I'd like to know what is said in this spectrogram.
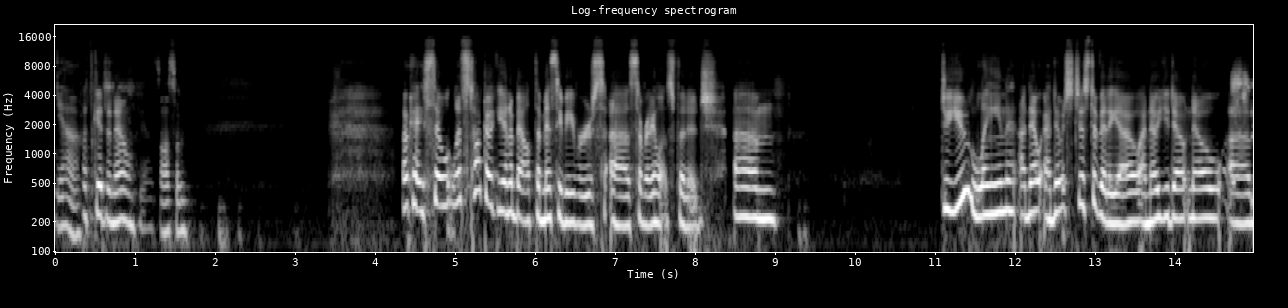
Yeah. That's good to know. Yeah, That's awesome. Okay, so let's talk again about the Missy Bevers uh, surveillance footage. Um, do you lean? I know, I know it's just a video. I know you don't know um,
